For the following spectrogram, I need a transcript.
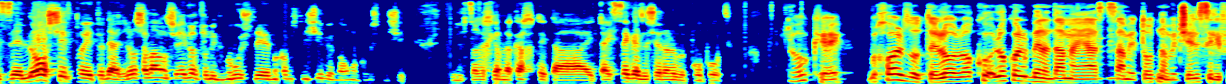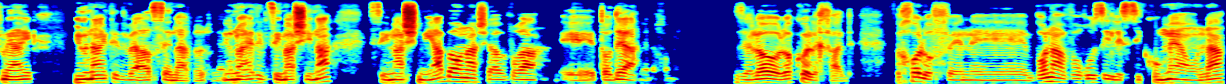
זה לא ש... אתה יודע, לא שאמרנו שאברטון יגמרו למקום שלישי והם באו מקום שלישי. צריך גם לקחת את, ה, את ההישג הזה שלנו בפרופורציות. אוקיי. Okay. בכל זאת, לא, לא, לא כל בן אדם היה שם את טוטנאם וצ'לסי לפני יונייטד וארסנל. יונייטד סיימה שינה, סיימה שנייה בעונה שעברה, אה, אתה יודע. נכון. זה לא, לא כל אחד. בכל אופן, אה, בוא נעבור, עוזי, לסיכומי העונה.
